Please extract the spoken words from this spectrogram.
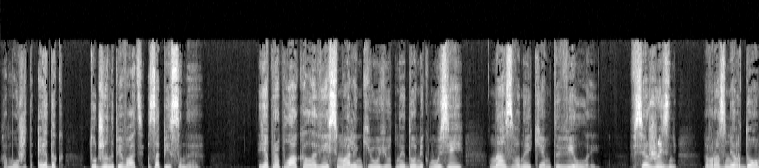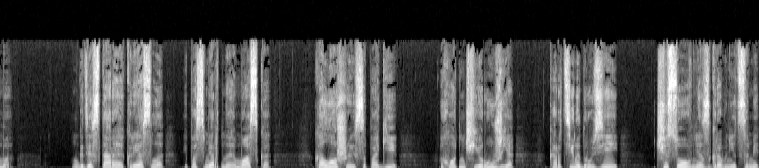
а может эдак, тут же напевать записанное. Я проплакала весь маленький уютный домик-музей, названный кем-то виллой. Вся жизнь в размер дома, где старое кресло и посмертная маска, калоши и сапоги, охотничьи ружья, картины друзей, часовня с гробницами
